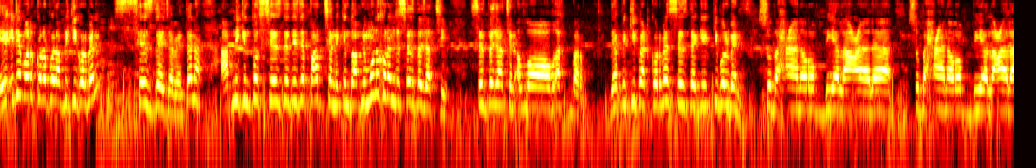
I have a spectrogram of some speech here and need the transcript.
এটা পাঠ করার পর আপনি কি করবেন? সেজদায় যাবেন তাই না? আপনি কিন্তু সেজদা দিতে পারছেন না, কিন্তু আপনি মনে করেন যে সেজদা যাচ্ছি। সেজদা যাচ্ছেন। আল্লাহ আকবার। দিয়ে আপনি কি পাঠ করবেন? সেজদা গিয়ে কি বলবেন? সুবহান রব্বিয়াল আলা, সুবহান রব্বিয়াল আলা।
